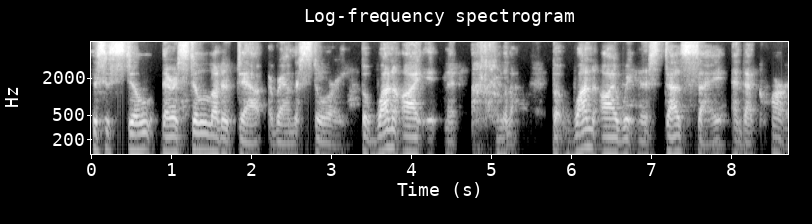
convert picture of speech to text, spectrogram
this is still there is still a lot of doubt around the story. But one eye but one eyewitness does say, and I quote,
